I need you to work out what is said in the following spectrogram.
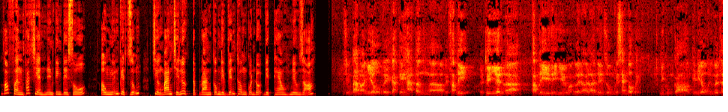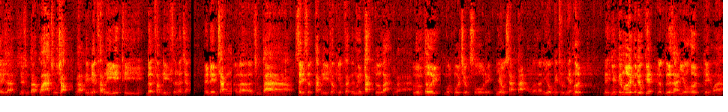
góp phần phát triển nền kinh tế số. Ông Nguyễn Việt Dũng, trưởng ban chiến lược Tập đoàn Công nghiệp Viễn thông Quân đội Việt Theo nêu rõ. Chúng ta nói nhiều về các cái hạ tầng ờ, về pháp lý. Tuy nhiên là pháp lý thì như mọi người nói là nên dùng cái sandbox ấy nhưng cũng có cái điều chúng tôi thấy là nếu chúng ta quá chú trọng vào cái việc pháp lý thì đợi pháp lý rất là chậm nên chăng là chúng ta xây dựng pháp lý theo kiểu các cái nguyên tắc cơ bản và hướng tới một môi trường số để nhiều sáng tạo và nhiều cái thử nghiệm hơn, để những cái mới có điều kiện được đưa ra nhiều hơn để mà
